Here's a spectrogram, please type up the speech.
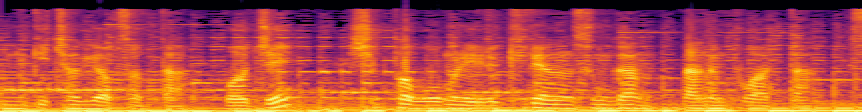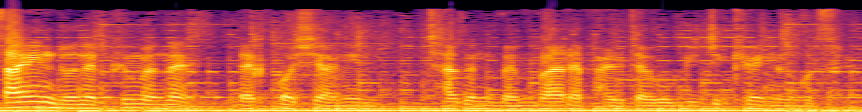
인기척이 없었다. 뭐지? 싶어 몸을 일으키려는 순간 나는 보았다. 쌓인 눈의 표면에 내 것이 아닌 작은 맨발의 발자국이 찍혀있는 것을.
